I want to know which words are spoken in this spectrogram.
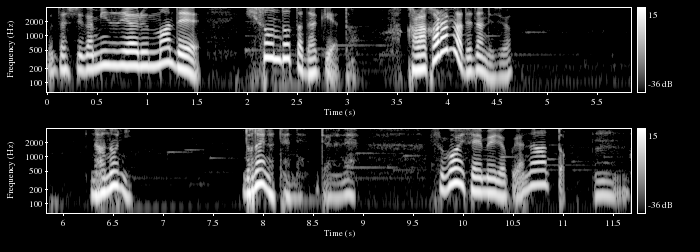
私が水やるまで潜んどっただけやと。カラカラになってたんですよ。なのにどないなってんねんみたいなね。すごい生命力やなと、うん、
